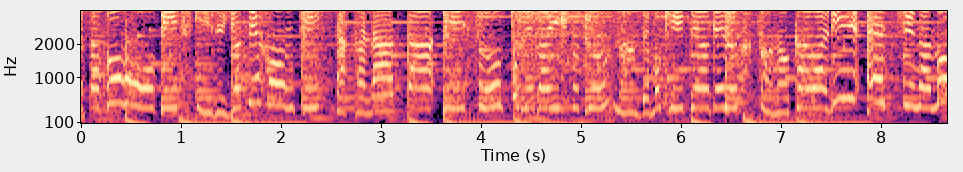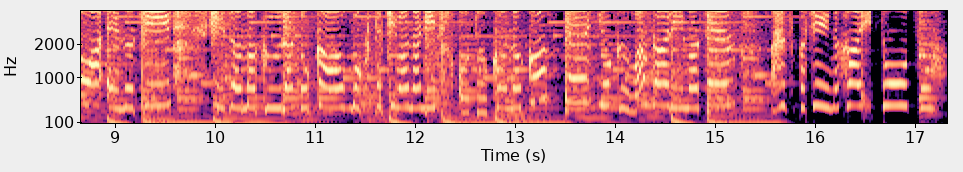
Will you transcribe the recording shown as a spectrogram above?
ればご褒美いるよって本気だから大好きお願い一つ何でも聞いてあげるその代わりエッチなのは NG 膝枕とか目的は何？男の子ってよくわかりません。恥ずかしいね。はいどうぞ。もっと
